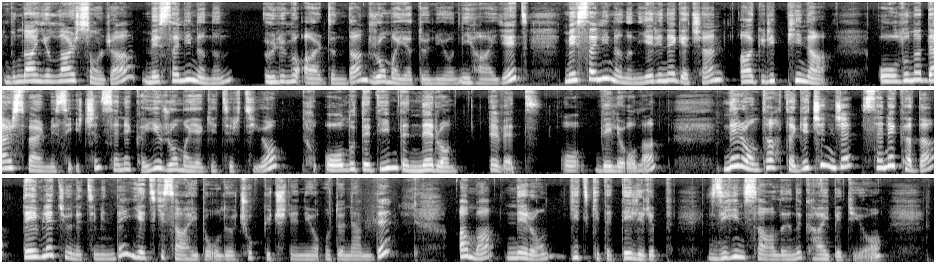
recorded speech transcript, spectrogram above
bundan yıllar sonra Messalina'nın ölümü ardından Roma'ya dönüyor nihayet. Messalina'nın yerine geçen Agrippina oğluna ders vermesi için Seneca'yı Roma'ya getirtiyor. Oğlu dediğim de Neron. Evet, o deli olan. Neron tahta geçince Seneca da devlet yönetiminde yetki sahibi oluyor. Çok güçleniyor o dönemde. Ama Neron gitgide delirip zihin sağlığını kaybediyor.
